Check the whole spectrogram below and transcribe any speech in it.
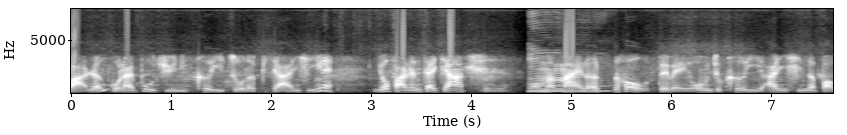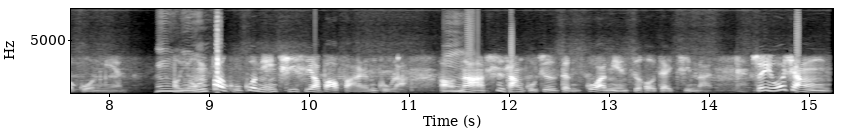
法人股来布局，你可以做的比较安心，因为有法人在加持，我们买了之后，对不对？我们就可以安心的报过年。嗯，我们报股过年其实要报法人股啦。好，那市场股就是等过完年之后再进来。所以我想，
